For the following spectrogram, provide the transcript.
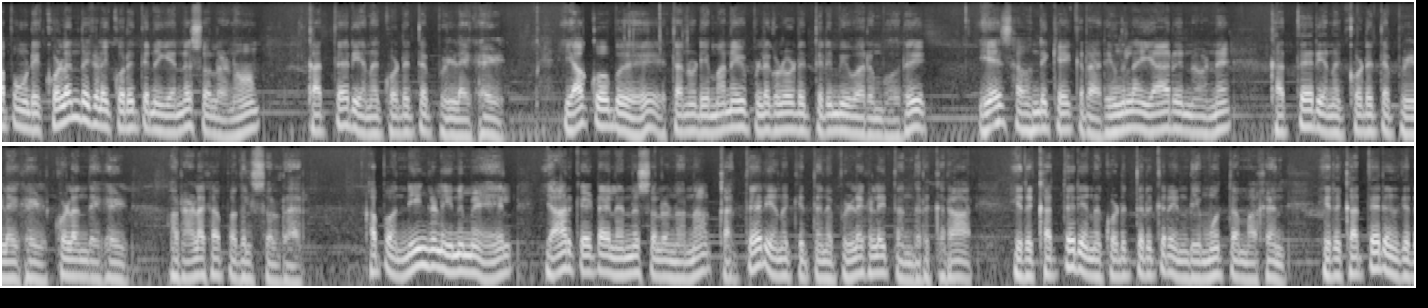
அப்போ உங்களுடைய குழந்தைகளை குறித்து நீங்கள் என்ன சொல்லணும்? கத்தர் எனக்கு கொடுத்த பிள்ளைகள். யாக்கோபு தன்னுடைய மனைவி பிள்ளைகளோடு திரும்பி வரும்போது ஏசா வந்து கேட்குறார் இவங்கெல்லாம் யாருன்னொடனே கத்தர் எனக்கு கொடுத்த பிள்ளைகள் குழந்தைகள். அவர் அழகாக பதில் சொல்கிறார் அப்போ நீங்கள் இனிமேல் யார் கேட்டால் என்ன சொல்லணும்னா கத்தர் எனக்கு இத்தனை பிள்ளைகளை தந்திருக்கிறார். இது கத்தர் எனக்கு கொடுத்திருக்கிற என்னுடைய மூத்த மகன். இது கத்தர் எனக்கு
